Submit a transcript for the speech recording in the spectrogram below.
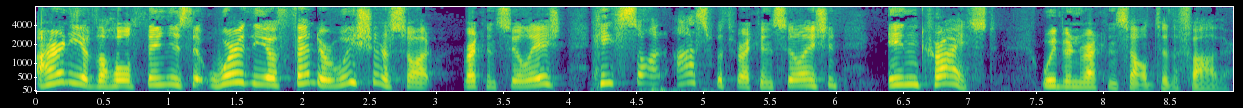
irony of the whole thing is that we're the offender. We should have sought reconciliation. He sought us with reconciliation in Christ. We've been reconciled to the Father.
